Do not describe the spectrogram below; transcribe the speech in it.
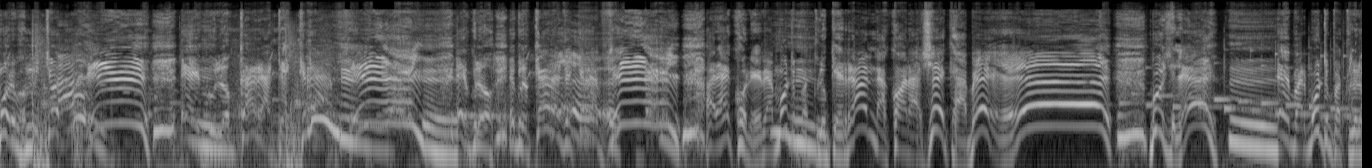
মরুভূমি চটপটি এগুলো কারাটে ক্রাফট এগুলো এগুলো কারাটে ক্রাফট আর এখন এরা মোটু পাতলুকে রান্না করা শেখাবে বুঝলে? এবার মোটু পাতলুর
